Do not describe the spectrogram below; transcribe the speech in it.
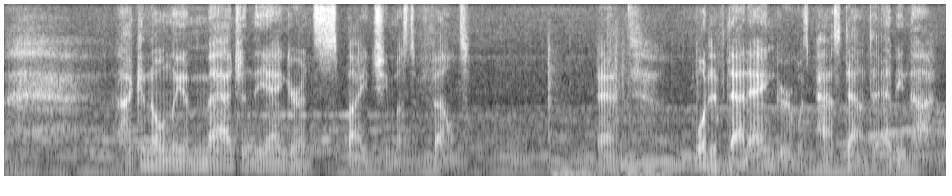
I can only imagine the anger and spite she must have felt. And what if that anger was passed down to Ebina?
